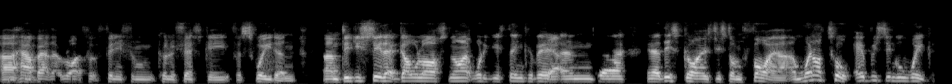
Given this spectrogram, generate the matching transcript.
Uh, how about that right foot finish from Kulusevski for Sweden? Um, did you see that goal last night? What did you think of it? Yeah. And uh, you know, this guy is just on fire. And when I talk every single week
